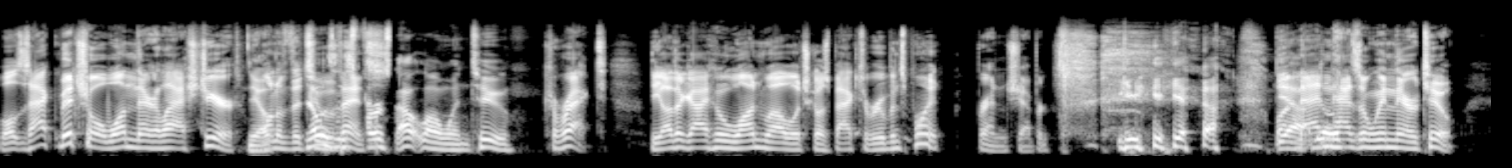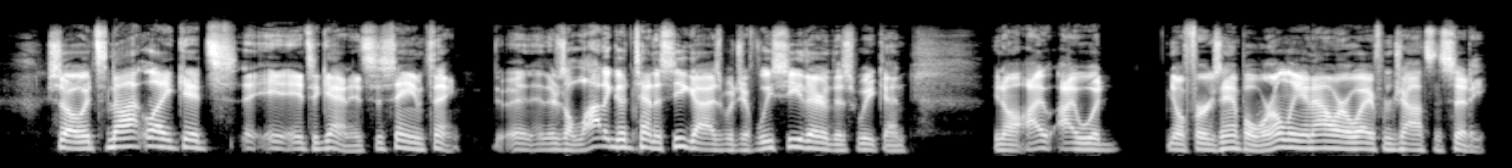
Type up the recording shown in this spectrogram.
Well, Zach Mitchell won there last year. Yep. One of the that two was events. his first outlaw win too. Correct. The other guy who won, well, which goes back to Ruben's point, Brandon Sheppard. yeah, But yeah. Madden no, has a win there too. So it's not like it's it's again, it's the same thing. And There's a lot of good Tennessee guys, which if we see there this weekend, you know, I I would, you know, for example, we're only an hour away from Johnson City.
